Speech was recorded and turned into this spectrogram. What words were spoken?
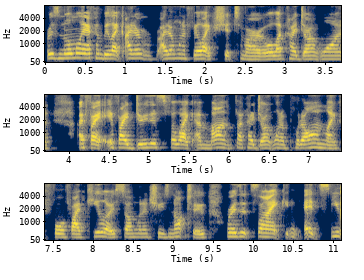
Whereas normally I can be like I don't I don't want to feel like shit tomorrow or like I don't want if I if I do this for like a month like I don't want to put on like 4 or 5 kilos so I'm going to choose not to. Whereas it's like it's you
